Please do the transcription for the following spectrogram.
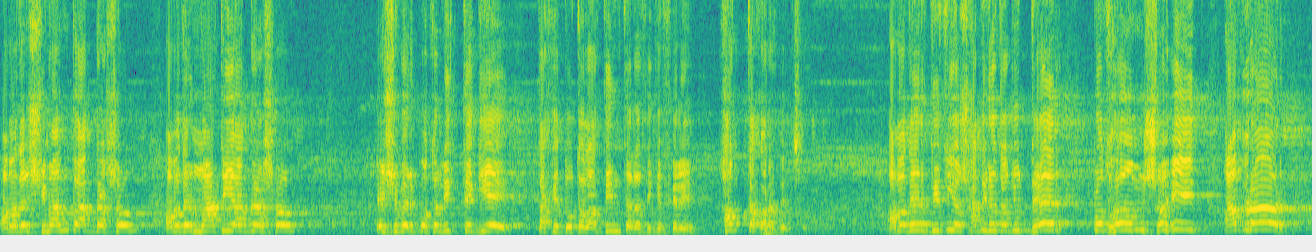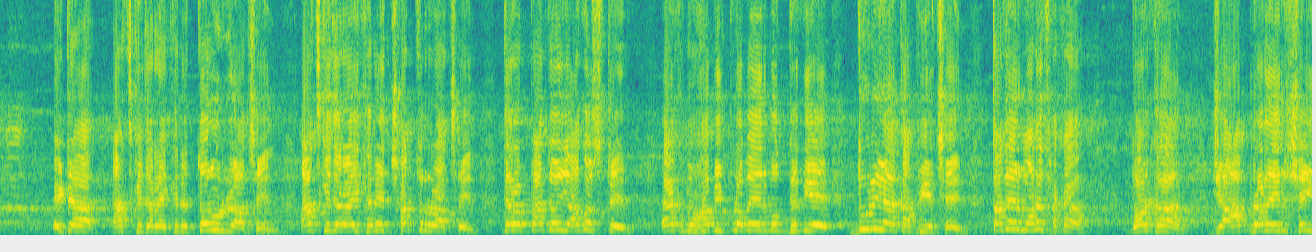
আমাদের সীমান্ত আগ্রাসন, আমাদের মাটি আগ্রাসন, এসবের মতো লিখতে গিয়ে তাকে দোতলা, তিনতলা থেকে ফেলে হত্যা করা হয়েছে। আমাদের দ্বিতীয় স্বাধীনতা যুদ্ধের প্রথম শহীদ আবরার এটা আজকে যারা এখানে তরুণরা আছেন, আজকে যারা এখানে ছাত্ররা আছেন, যারা পাঁচই আগস্টের এক মহাবিপ্লবের মধ্যে দিয়ে দুনিয়া কাঁপিয়েছেন, তাদের মনে থাকা দরকার যে আবরারের সেই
